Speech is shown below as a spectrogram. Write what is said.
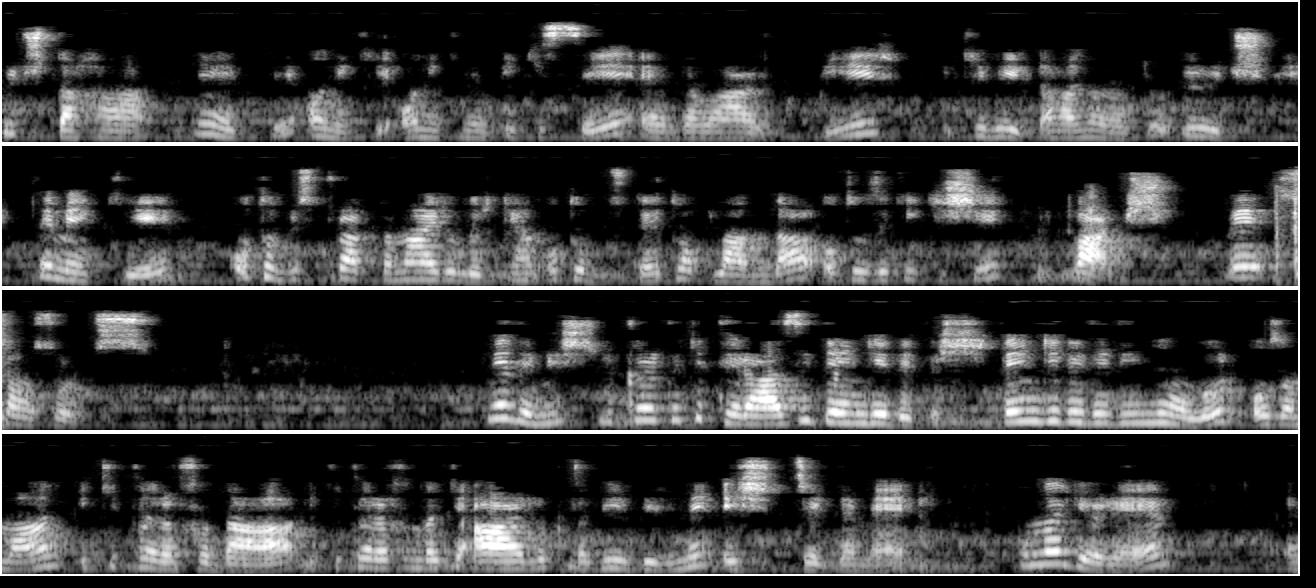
3 daha ne etti? 12. 12'nin ikisi evde var 1. 2 bir daha ne oldu? 3. Demek ki otobüs duraktan ayrılırken otobüste toplamda 32 kişi varmış. Ve son sorumuz. Ne demiş? Yukarıdaki terazi dengededir. Dengede dediği ne olur? O zaman iki tarafı da, iki tarafındaki ağırlık da birbirine eşittir demek. Buna göre e,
